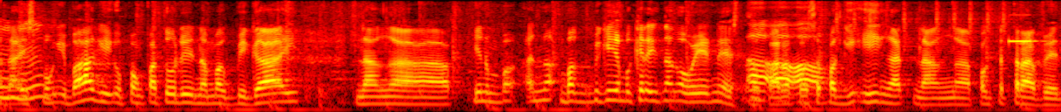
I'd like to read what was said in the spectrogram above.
nais pong ibahagi upang patuloy na magbigay ng ah, yun, ano, magbigay mag-create ng awareness no, Oo, para po oo. sa pag-iingat ng ah, pagta-travel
